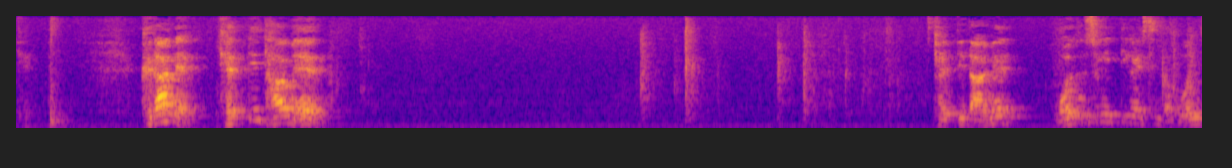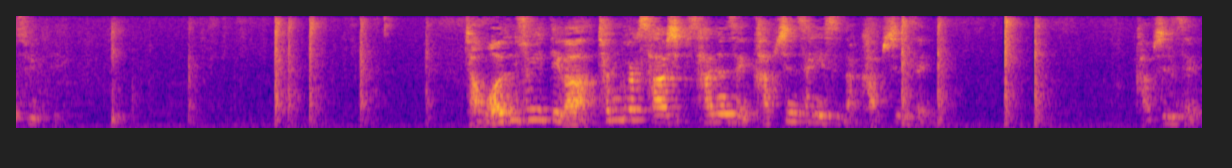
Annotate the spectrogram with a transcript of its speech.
개띠. 그 다음에 개띠 다음에 개띠 다음에 원숭이띠가 있습니다. 원숭이띠. 자, 원숭이 띠가 1944년생 갑신생이 있습니다. 갑신생. 갑신생.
